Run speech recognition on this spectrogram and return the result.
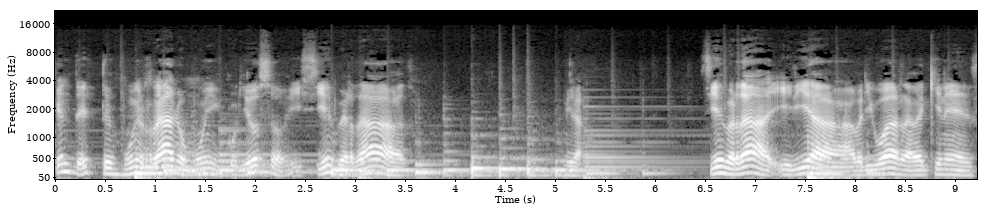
Gente, esto es muy raro, muy curioso, y si es verdad, mira, si es verdad, iría a averiguar a ver quién es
